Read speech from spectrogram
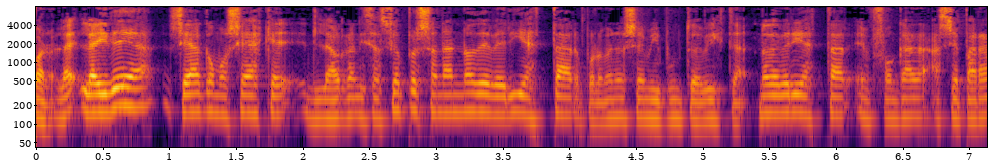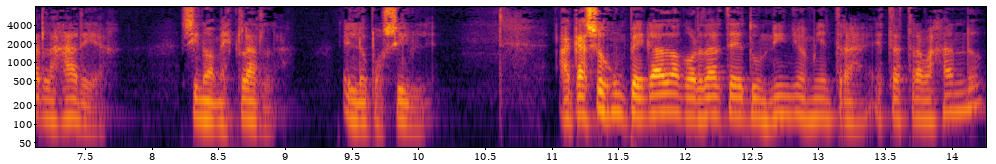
Bueno, la, idea, sea como sea, es que la organización personal no debería estar, por lo menos en mi punto de vista, no debería estar enfocada a separar las áreas, sino a mezclarlas, en lo posible. ¿Acaso es un pecado acordarte de tus niños mientras estás trabajando?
